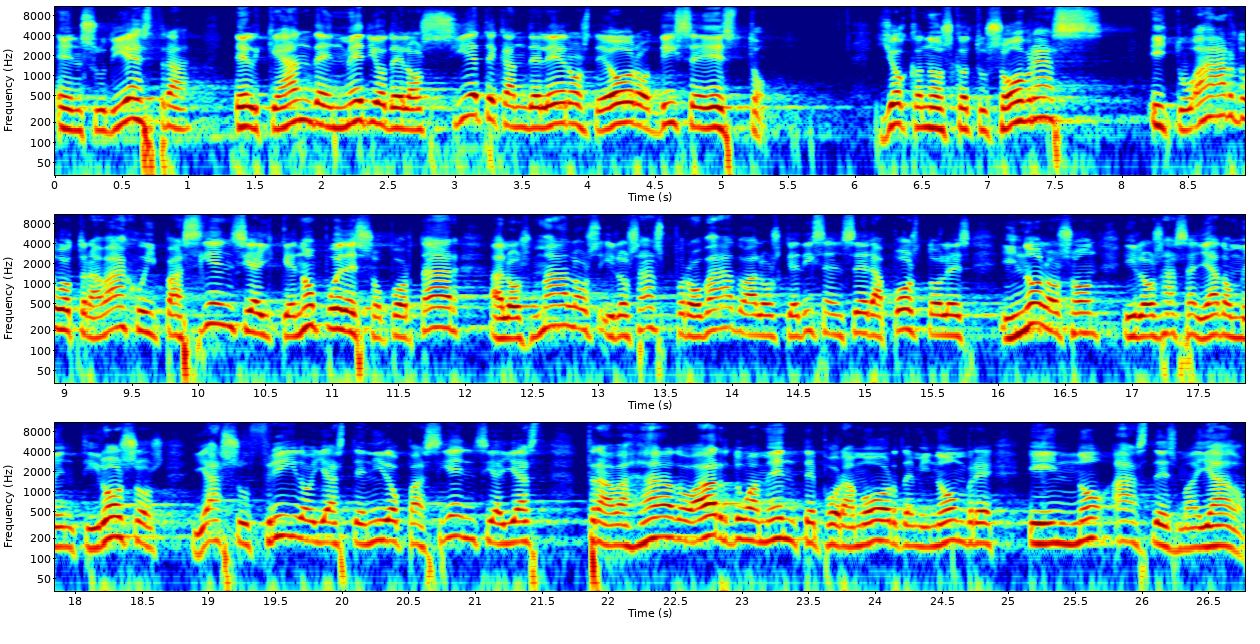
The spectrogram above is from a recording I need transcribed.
en su diestra, el que anda en medio de los siete candeleros de oro, dice esto, yo conozco tus obras y tu arduo trabajo y paciencia y que no puedes soportar a los malos y los has probado a los que dicen ser apóstoles y no lo son y los has hallado mentirosos y has sufrido y has tenido paciencia y has trabajado arduamente por amor de mi nombre y no has desmayado.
